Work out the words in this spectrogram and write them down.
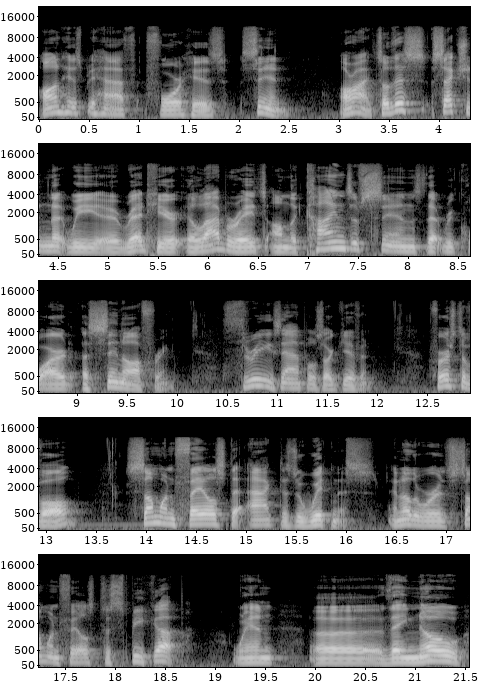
on his behalf for his sin. All right, so this section that we uh, read here elaborates on the kinds of sins that required a sin offering three examples are given. First of all, someone fails to act as a witness. In other words, someone fails to speak up when uh, they know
